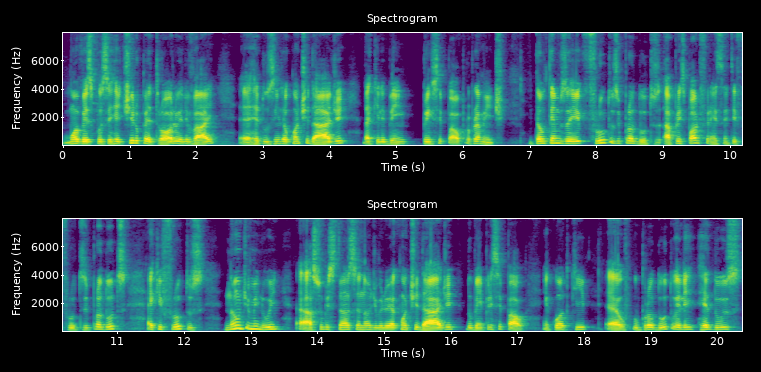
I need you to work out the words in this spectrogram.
Uma vez que você retira o petróleo, ele vai é, reduzindo a quantidade daquele bem principal propriamente. Então temos aí frutos e produtos. A principal diferença entre frutos e produtos é que frutos não diminui a substância, não diminui a quantidade do bem principal, enquanto que é, o, o, produto ele reduz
